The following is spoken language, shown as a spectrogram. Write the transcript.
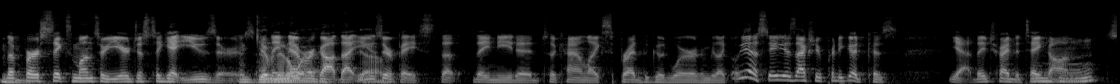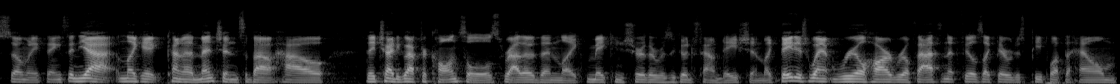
the mm-hmm. first six months or year just to get users, And and, they never away. got that Yeah. user base that they needed to kind of like spread the good word and be like, oh yeah, Stadia is actually pretty good because yeah, they tried to take on mm-hmm. so many things, and yeah, and like it kind of mentions about how they tried to go after consoles rather than like making sure there was a good foundation. Like they just went real hard, real fast, and it feels like there were just people at the helm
